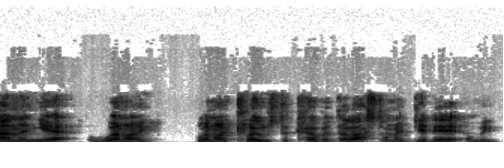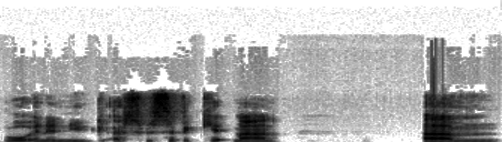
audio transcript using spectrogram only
And then yet when I when I closed the cupboard the last time I did it and we brought in a new a specific kit man, um,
